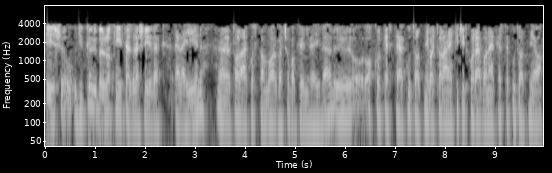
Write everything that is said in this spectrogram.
És úgy körülbelül a 2000-es évek elején találkoztam Varga Csaba könyveivel. Ő akkor kezdte el kutatni, vagy talán egy kicsit korábban elkezdte kutatni a,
